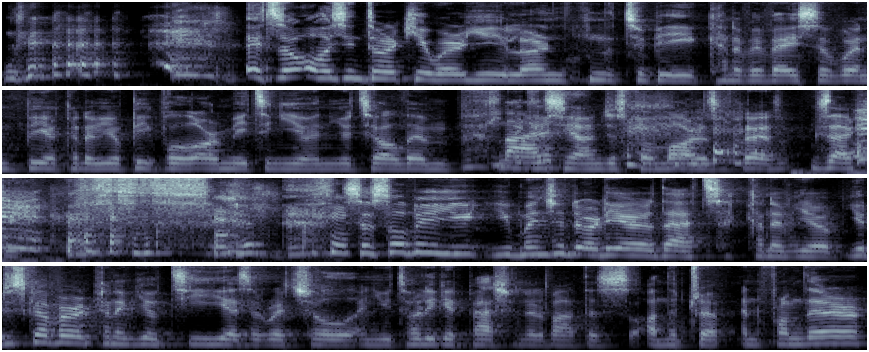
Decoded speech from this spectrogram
it's always in Turkey where you learn to be kind of evasive when kind of your people are meeting you and you tell them Mars. like this, yeah, I'm just from Mars. exactly. so Sylvia, you, you mentioned earlier that kind of you you discover kind of your tea as a ritual and you totally get passionate about this on the trip. And from there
